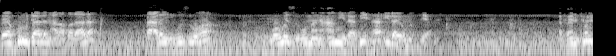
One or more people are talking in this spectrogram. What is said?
فيكون دالا على ضلالة فعليه وزرها ووزر من عمل بها إلى يوم القيامة. أفهمتم؟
